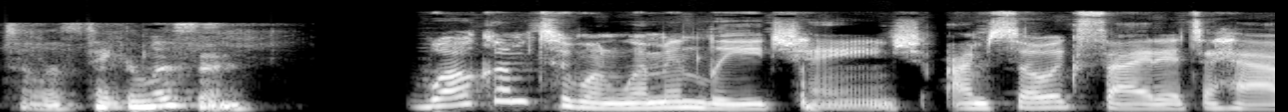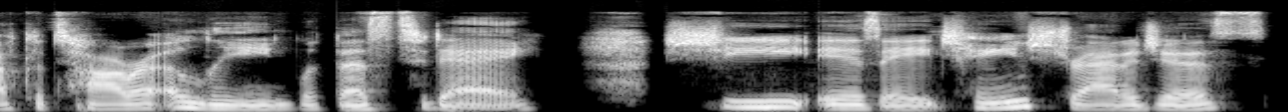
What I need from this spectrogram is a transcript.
So let's take a listen. Welcome to When Women Lead Change. I'm so excited to have Katara Aleem with us today. She is a change strategist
